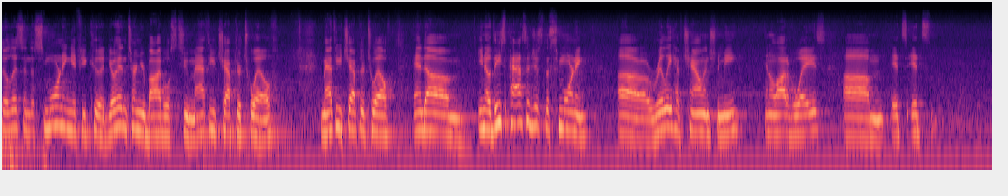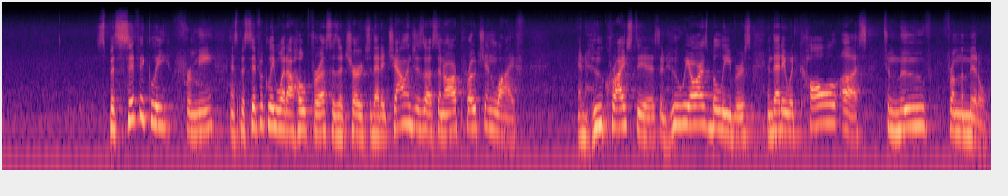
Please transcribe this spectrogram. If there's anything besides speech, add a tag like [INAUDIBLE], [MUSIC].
So, listen, this morning, if you could, go ahead and turn your Bibles to Matthew chapter 12. Matthew chapter 12. And, um, you know, these passages this morning uh, really have challenged me in a lot of ways. Um, it's, it's specifically for me, and specifically what I hope for us as a church, that it challenges us in our approach in life and who Christ is and who we are as believers, and that it would call us to move from the middle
